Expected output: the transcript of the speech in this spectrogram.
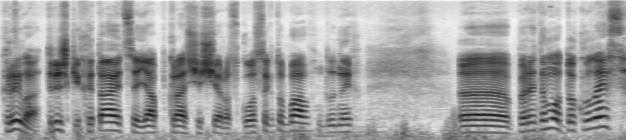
Крила трішки хитаються, я б краще ще розкосик додав до них. Е, перейдемо до колес.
